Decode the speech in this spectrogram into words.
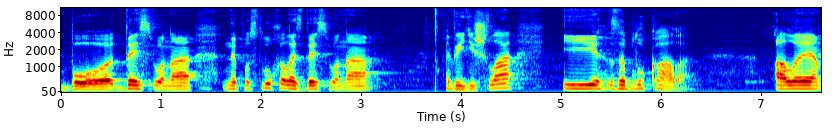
Бо десь вона не послухалась, десь вона відійшла і заблукала. Але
